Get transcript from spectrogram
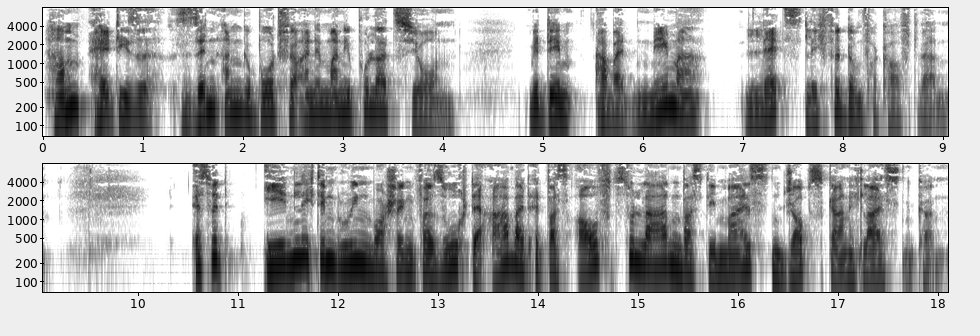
Hamm hält dieses Sinnangebot für eine Manipulation, mit dem Arbeitnehmer letztlich für dumm verkauft werden. Es wird ähnlich dem Greenwashing versucht, der Arbeit etwas aufzuladen, was die meisten Jobs gar nicht leisten können.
